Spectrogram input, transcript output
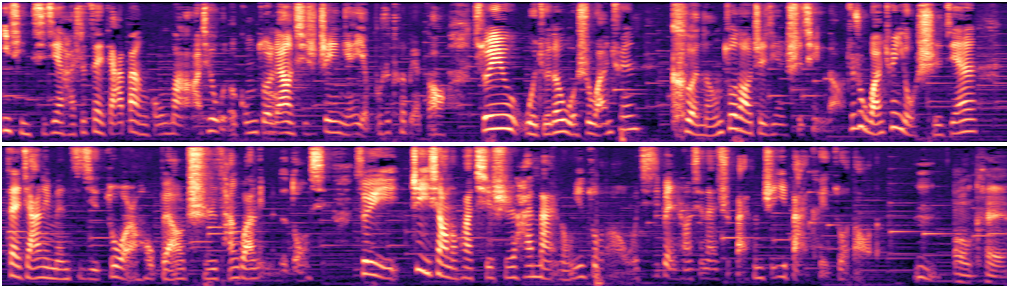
疫情期间还是在家办公嘛，而且我的工作量其实这一年也不是特别高，所以我觉得我是完全可能做到这件事情的，就是完全有时间在家里面自己做，然后不要吃餐馆里面的东西。所以这一项的话，其实还蛮容易做到，我基本上现在是百分之一百可以做到的。嗯，OK，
